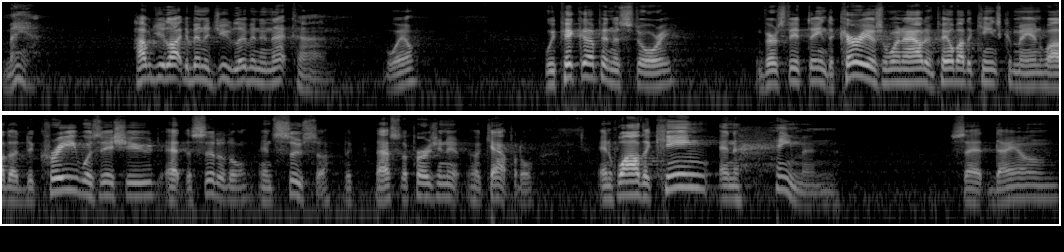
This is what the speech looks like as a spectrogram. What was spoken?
Man, how would you like to have been a Jew living in that time? Well, we pick up in the story, in verse 15, the couriers went out impelled by the king's command while the decree was issued at the citadel in Susa, the, that's the Persian uh, capital and while the king and Haman sat down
